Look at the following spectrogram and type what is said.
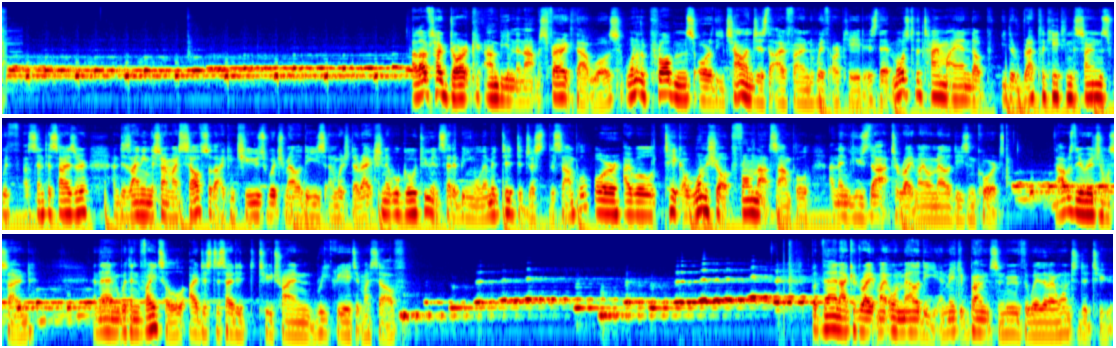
I loved how dark, ambient and atmospheric that was. One of the problems or the challenges that I've found with arcade is that most of the time I end up either replicating the sounds with a synthesizer and designing the sound myself so that I can choose which melodies and which direction it will go to instead of being limited to just the sample. Or I will take a one shot from that sample and then use that to write my own melodies and chords. That was the original sound. And then within Vital, I just decided to try and recreate it myself. But then I could write my own melody and make it bounce and move the way that I wanted it to.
